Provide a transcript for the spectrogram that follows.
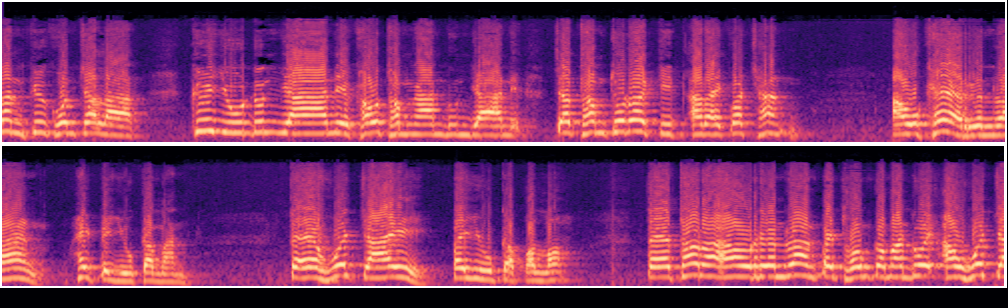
นั่นคือคนฉลาด คืออยู่ดุนยาเนี่ยเขาทำงานดุนยาเนี่ยจะทำธุรกิจอะไรก็ช่าง เอาแค่เรือนร่างให้ไปอยู่กับมัน แต่หัวใจไปอยู่กับอัลลอฮ์แต่ถ้าเราเอาเรือนร่างไปถมกับมันด้วย เอาหัวใจ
